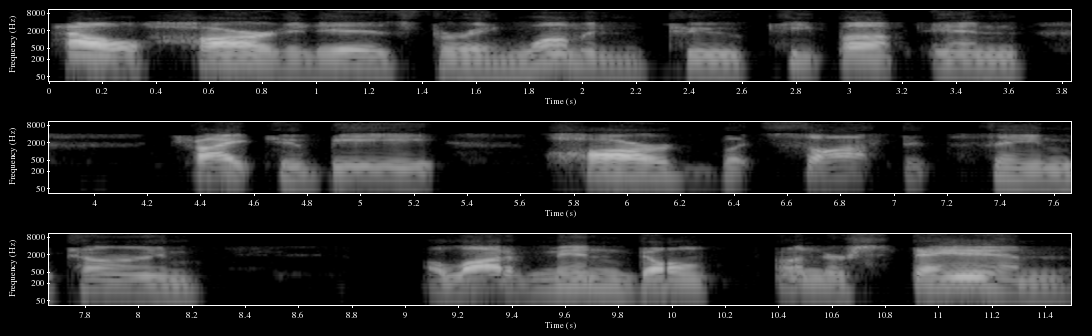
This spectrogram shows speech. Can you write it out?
how hard it is for a woman to keep up and try to be hard but soft at the same time. A lot of men don't understand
